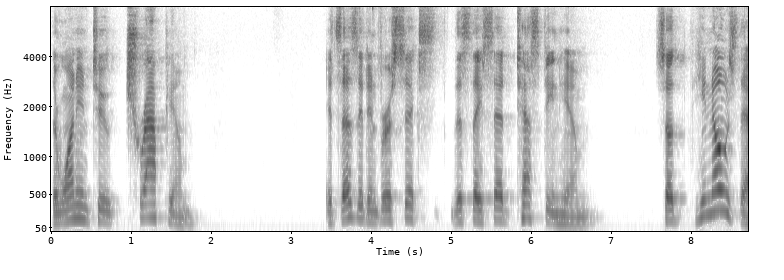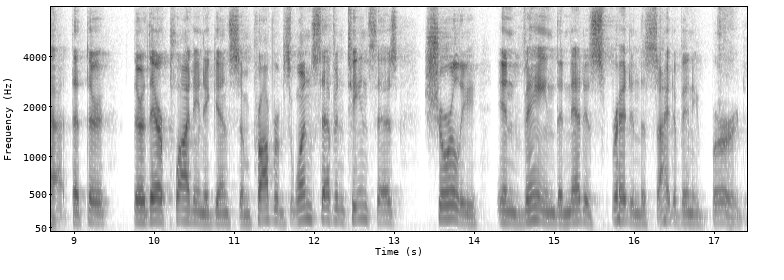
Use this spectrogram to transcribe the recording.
They're wanting to trap him. It says it in verse 6. This they said, testing him. So he knows that, that they're they're there plotting against him. Proverbs 117 says, Surely in vain the net is spread in the sight of any bird.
